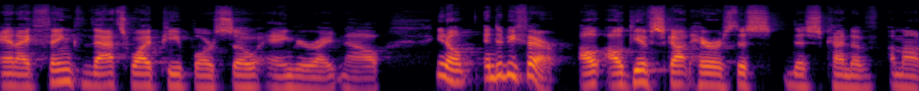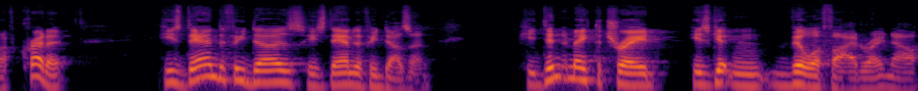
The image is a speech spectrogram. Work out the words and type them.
And I think that's why people are so angry right now. You know, and to be fair, I'll, I'll give Scott Harris this this kind of amount of credit. He's damned if he does. He's damned if he doesn't. He didn't make the trade. He's getting vilified right now.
